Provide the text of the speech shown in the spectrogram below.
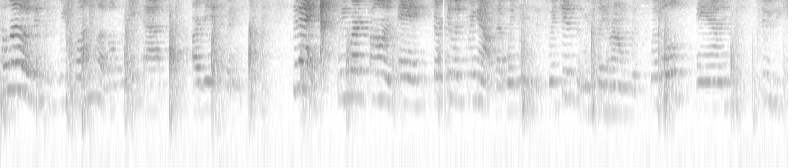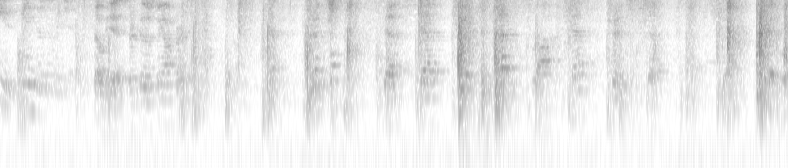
Hello, this is week one, level three at RVA Swing. Today, we worked on a circular swing out that went into switches, and we played around with swivels and Suzy Q's in those switches. So we did a circular swing out first. Step, triple, step, step, triple, step, rock, step, triple, step, step, step, triple.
